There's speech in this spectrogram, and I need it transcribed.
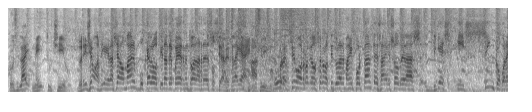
Coors Light made to chill. Durísimo, así que gracias Omar. Búscalo, tírate PR en todas las redes sociales. Es la que hay. Así mismo. Duro. Próximo, Roque José con los titulares más importantes a eso de las 10 y 5 por ahí.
